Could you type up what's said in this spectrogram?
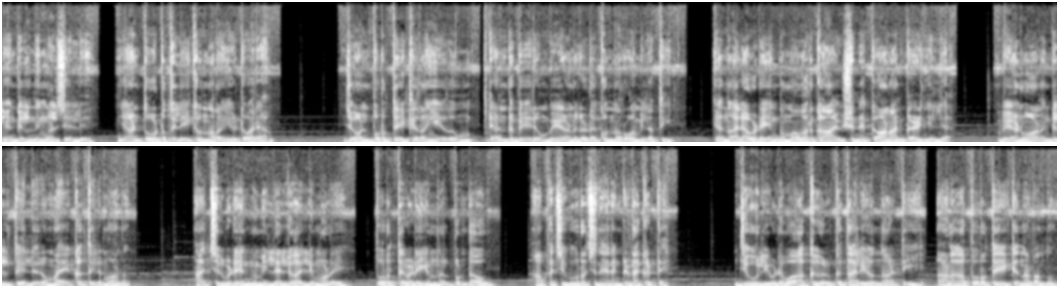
എങ്കിൽ നിങ്ങൾ ചെല്ല്. ഞാൻ തോട്ടത്തിലേക്ക് ഒന്ന് ഇറങ്ങിയിട്ട് വരാം. ജോൺ പുറത്തേക്ക് ഇറങ്ങിയതും രണ്ടുപേരും വേണു കിടക്കുന്ന റൂമിലെത്തി. എന്നാൽ അവിടെയെങ്കും അവർക്ക് ആയുഷിനെ കാണാൻ കഴിഞ്ഞില്ല. വേണു ആണെങ്കിൽ തെല്ലൊരു മയക്കത്തിലുമാണ്. അച്ഛൻ ഇവിടെയെങ്ങും ഇല്ലല്ലോ അല്ലിമോളെ? പുറത്തെവിടെയും നിൽപ്പുണ്ടാവും. അപ്പച്ചി കുറച്ചു നേരം കിടക്കട്ടെ. ജോലിയുടെ വാക്കുകൾക്ക് തലയൊന്നാട്ടി ആളക പുറത്തേക്ക് നടന്നു.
